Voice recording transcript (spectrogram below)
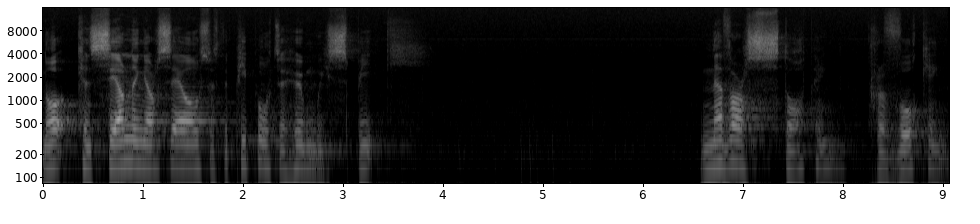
not concerning ourselves with the people to whom we speak, never stopping, provoking,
